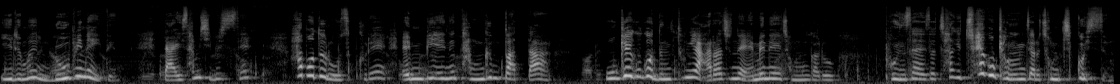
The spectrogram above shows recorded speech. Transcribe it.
이름은 로빈 헤이든. 나이 31세. 하버드 로스쿨에 MBA는 당근 빠따. 5개 국어 능통에 알아주는 M&A 전문가로 본사에서 차기 최고 경영자로 점찍고 있음.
